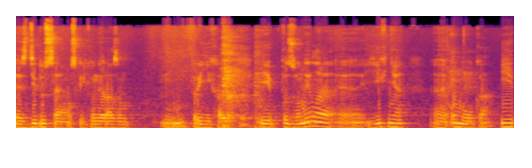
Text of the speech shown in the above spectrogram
е, з дідусем, оскільки вони разом приїхали. І позвонила е, їхня е, онука і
